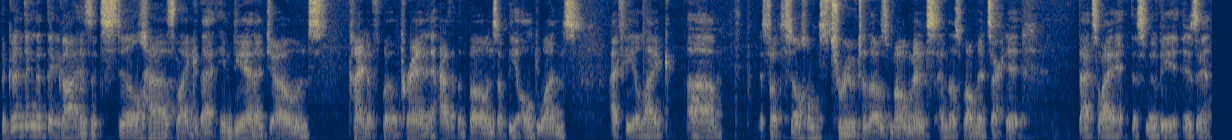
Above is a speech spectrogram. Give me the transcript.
The good thing that they got is it still has like that Indiana Jones kind of footprint. It has the bones of the old ones, I feel like. Um, so it still holds true to those moments, and those moments are hit. That's why this movie isn't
